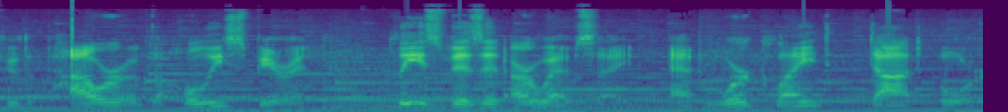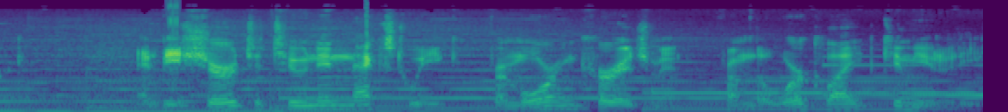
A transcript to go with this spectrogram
through the power of the Holy Spirit, please visit our website at worklight.org. And be sure to tune in next week for more encouragement from the Worklight community.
